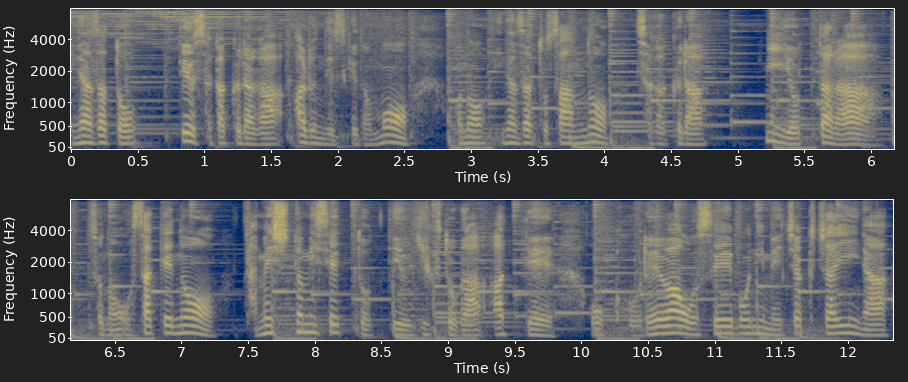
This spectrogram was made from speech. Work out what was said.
稲里っていう酒蔵があるんですけどもこの稲里さんの酒蔵に寄ったらそのお酒の試し飲みセットっていうギフトがあっておこれはお歳暮にめちゃくちゃいいな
